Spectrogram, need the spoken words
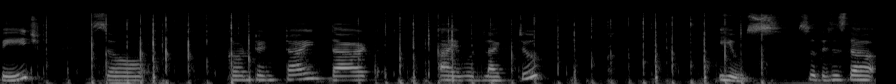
page. So content type that I would like to use. So this is the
